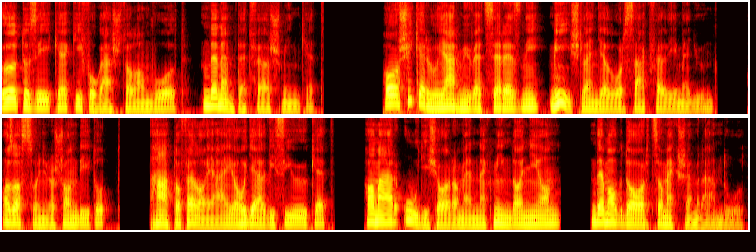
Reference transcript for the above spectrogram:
Öltözéke kifogástalan volt, de nem tett fel sminket. Ha sikerül járművet szerezni, mi is Lengyelország felé megyünk. Az asszonyra sandított, hát a felajánlja, hogy elviszi őket, ha már úgy is arra mennek mindannyian, de Magda arca meg sem rándult.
